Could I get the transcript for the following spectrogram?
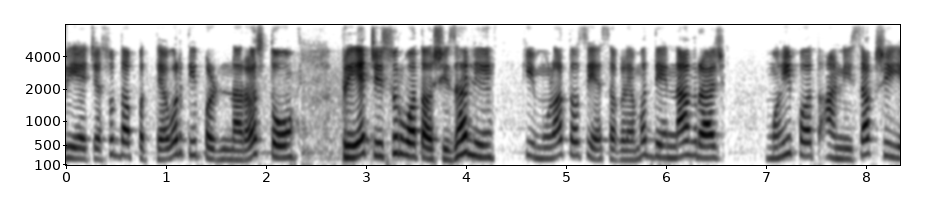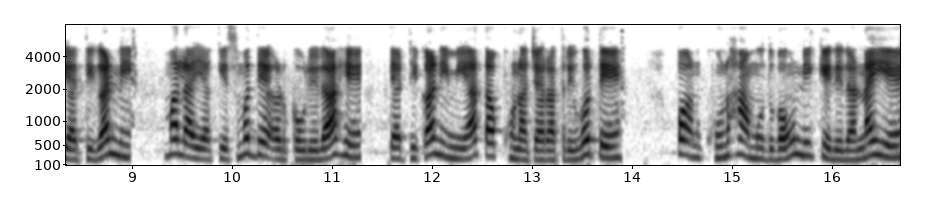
प्रियाच्या सुद्धा पत्त्यावरती पडणार असतो. प्रियाची सुरुवात अशी झाली की मुळातच या सगळ्यामध्ये नागराज महिपत आणि साक्षी या तिघांनी मला या केसमध्ये अडकवलेलं आहे. त्या ठिकाणी मी आता खुनाच्या रात्री होते. पण खून हा मुदभाऊंनी केलेला नाहीये.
